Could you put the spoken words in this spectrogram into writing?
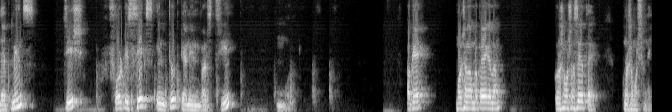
দ্যাট মিনস ত্রিশ forty six into ten inverse three mole. Okay mole সঙ্গে আমরা পেয়ে গেলাম। কোনো সমস্যা আছে এতে? কোনো সমস্যা নেই।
